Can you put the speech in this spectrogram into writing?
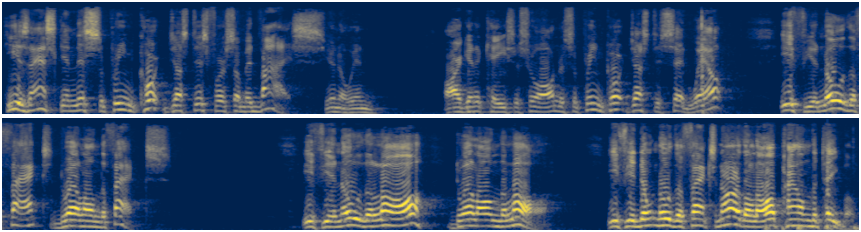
He is asking this Supreme Court justice for some advice, you know, in arguing a case or so on. The Supreme Court justice said, Well, if you know the facts, dwell on the facts. If you know the law, dwell on the law. If you don't know the facts nor the law, pound the table.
